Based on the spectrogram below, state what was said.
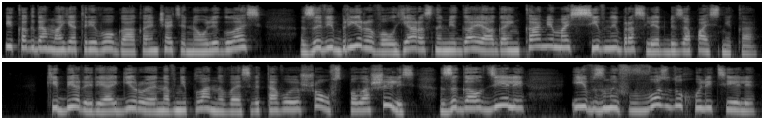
И когда моя тревога окончательно улеглась, завибрировал, яростно мигая огоньками, массивный браслет безопасника. Киберы, реагируя на внеплановое световое шоу, всполошились, загалдели и, взмыв в воздух, улетели.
